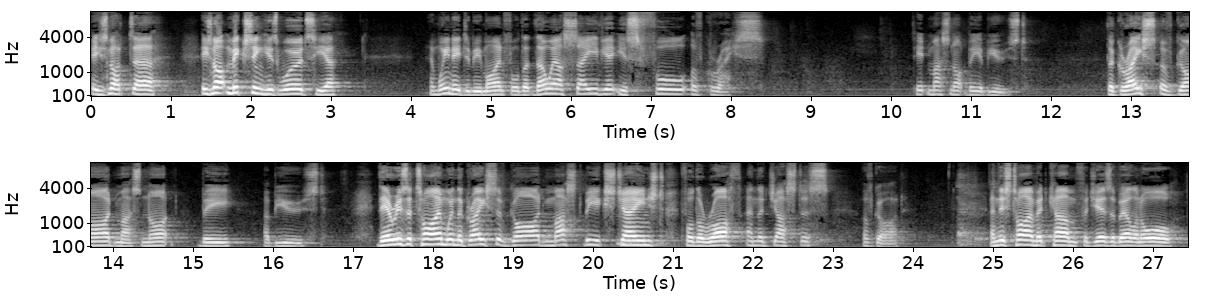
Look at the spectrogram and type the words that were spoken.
He's not, uh, he's not mixing his words here. And we need to be mindful that though our Saviour is full of grace, it must not be abused. The grace of God must not be abused. There is a time when the grace of God must be exchanged for the wrath and the justice of God. And this time had come for Jezebel and all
